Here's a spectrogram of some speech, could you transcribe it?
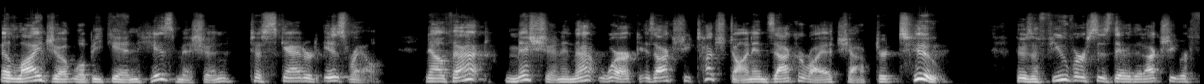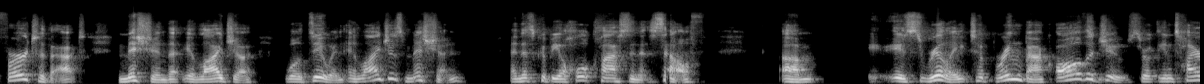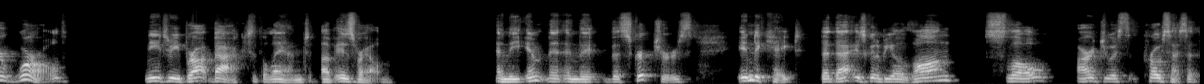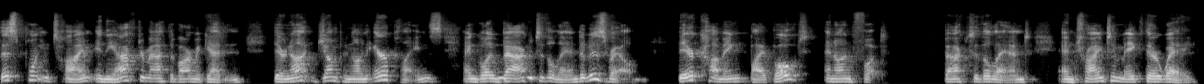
Elijah will begin his mission to scattered Israel now, that mission and that work is actually touched on in Zechariah chapter 2. There's a few verses there that actually refer to that mission that Elijah will do. And Elijah's mission, and this could be a whole class in itself, um, is really to bring back all the Jews throughout the entire world need to be brought back to the land of Israel. And the and the, the scriptures indicate that that is going to be a long slow, arduous process. At this point in time, in the aftermath of Armageddon, they're not jumping on airplanes and going back to the land of Israel. They're coming by boat and on foot back to the land and trying to make their way.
